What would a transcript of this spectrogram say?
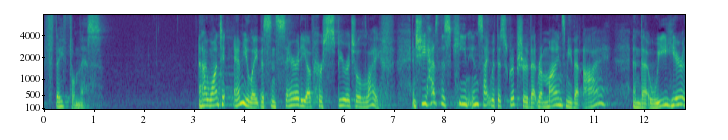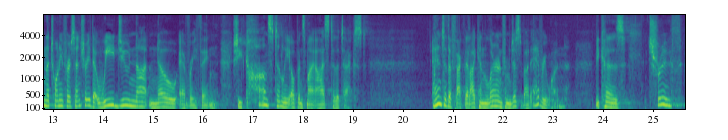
faithfulness. And I want to emulate the sincerity of her spiritual life. And she has this keen insight with the scripture that reminds me that I and that we here in the 21st century that we do not know everything. She constantly opens my eyes to the text and to the fact that I can learn from just about everyone because truth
